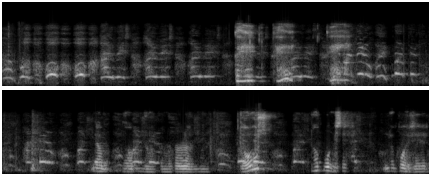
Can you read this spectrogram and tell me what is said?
Oh, oh, oh, Alves, Alves, Alves, ¿Qué? ¿Qué? Alves, ¿Qué? Marcelo, Marcelo, Marcelo, No, Marcelo, no, no, no, no, no, no. ¿Dos? No puede ser, no puede ser.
